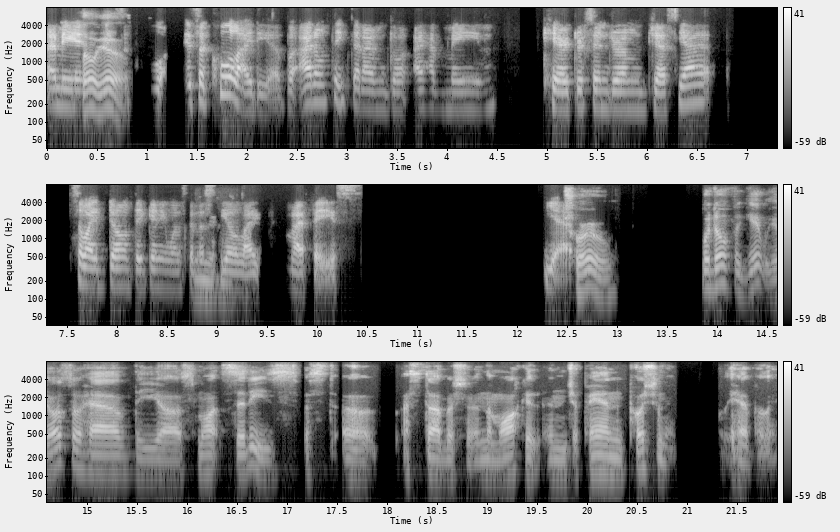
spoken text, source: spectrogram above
I mean, Oh, yeah. it's a cool, it's a cool idea, but I don't think that I'm going. I have main character syndrome just yet, so I don't think anyone's going to Mhm. steal like my face. Yeah. True. Well, don't forget, we also have the uh, smart cities est- uh, established in the market in Japan, pushing it really heavily.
